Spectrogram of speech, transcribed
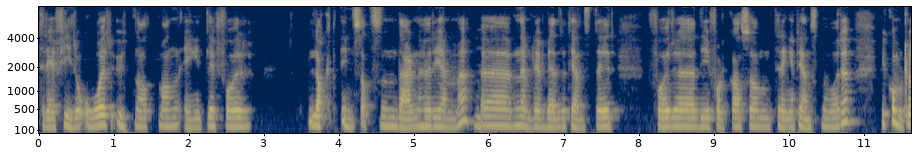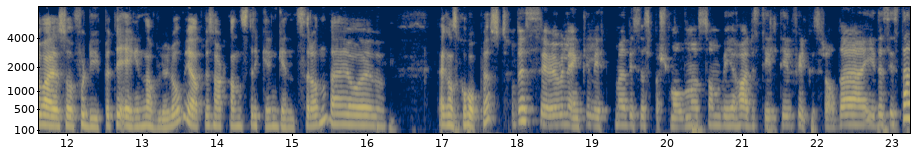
tre-fire år uten at man egentlig får lagt innsatsen der den hører hjemme, Mm. eh, nemlig bedre tjenester for eh, de folka som trenger tjenestene våre. Vi kommer til å være så fordypet i egen navlelov i at vi snart kan strikke en genser av den. Det er jo det er ganske håpløst. Og det ser vi vel egentlig litt med disse spørsmålene som vi har stilt til fylkesrådet i det siste.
